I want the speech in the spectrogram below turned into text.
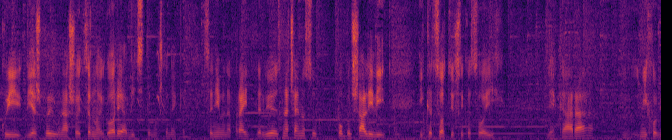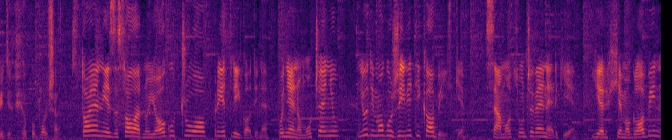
koji vježbaju u našoj Crnoj Gori, a vi ćete možda nekad sa njima napraviti intervjue, značajno su poboljšali vid. I kad su otišli kod svojih ljekara, njihov vid je bio poboljšan. Stojan je za solarnu jogu čuo prije tri godine. Po njenom učenju, ljudi mogu živjeti kao biljke, samo od sunčeve energije, jer hemoglobin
